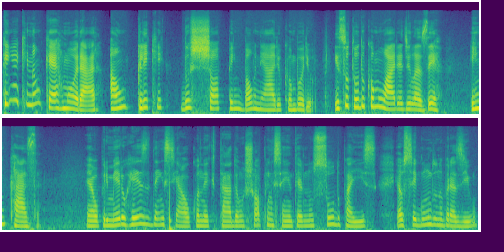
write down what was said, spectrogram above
quem é que não quer morar a um clique do Shopping Balneário Camboriú? Isso tudo como área de lazer em casa. É o primeiro residencial conectado a um shopping center no sul do país. É o segundo no Brasil.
